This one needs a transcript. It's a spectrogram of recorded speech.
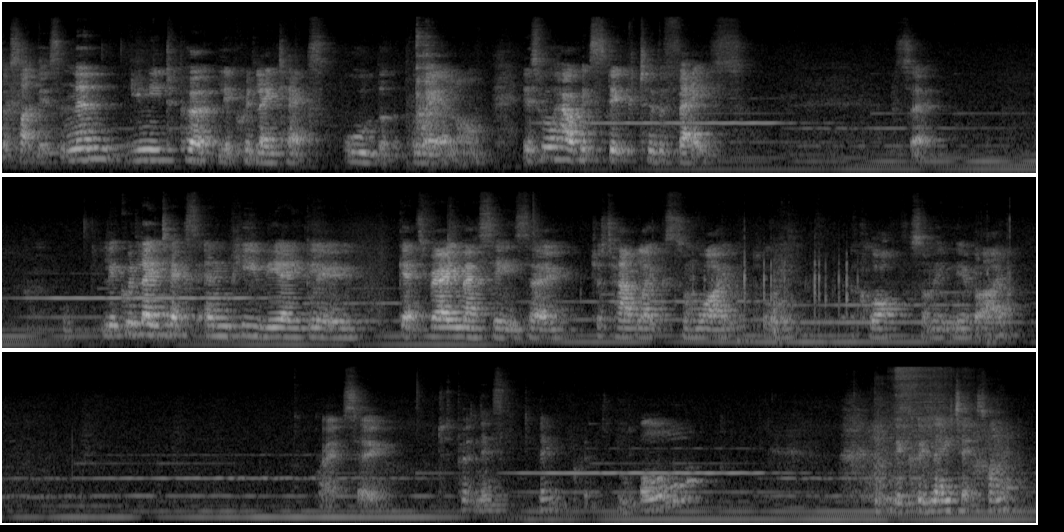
It's like this, and then you need to put liquid latex all the, the way along. This will help it stick to the face. So, liquid latex and PVA glue gets very messy, so just have like some white or a cloth or something nearby. Right, so just putting this liquid, oh, liquid latex on it.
